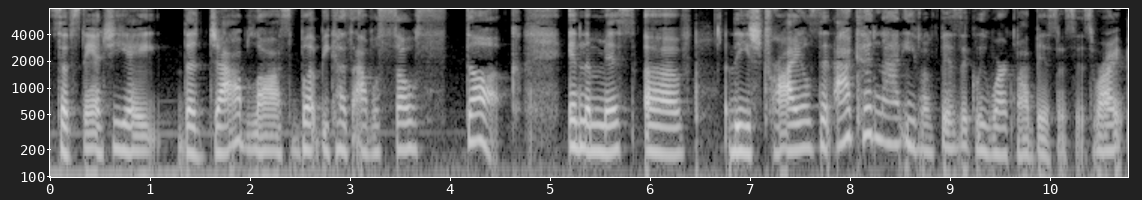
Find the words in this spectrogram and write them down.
substantiate the job loss, but because I was so stuck in the midst of these trials that I could not even physically work my businesses, right?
